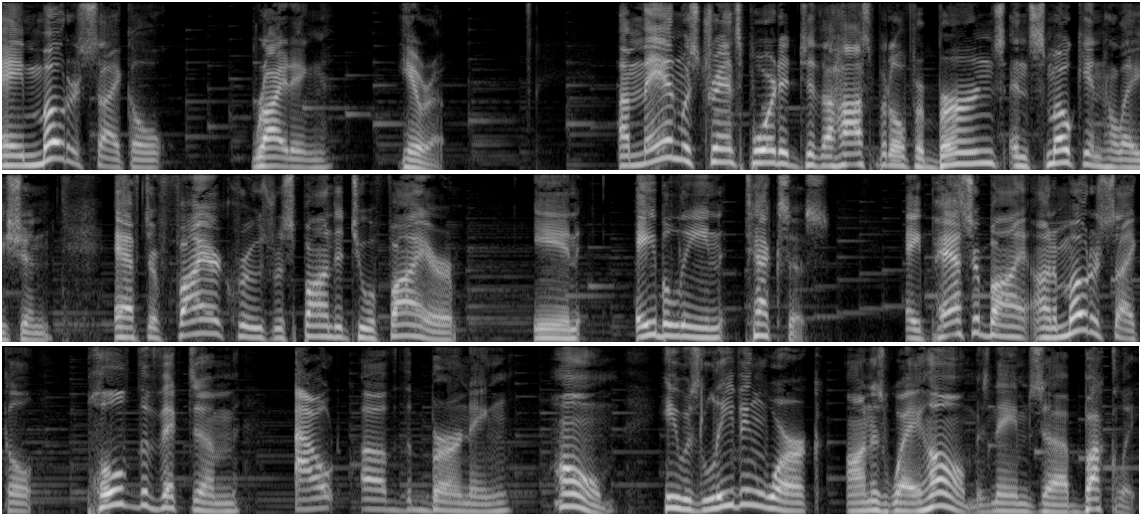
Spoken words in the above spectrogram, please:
a motorcycle riding hero. A man was transported to the hospital for burns and smoke inhalation after fire crews responded to a fire in Abilene, Texas. A passerby on a motorcycle pulled the victim out of the burning home. He was leaving work on his way home. His name's uh, Buckley.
